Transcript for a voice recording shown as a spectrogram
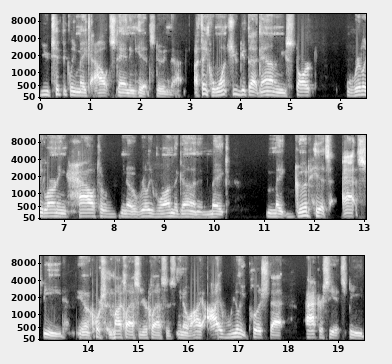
you typically make outstanding hits doing that. I think once you get that down and you start really learning how to you know really run the gun and make make good hits at speed. You know, of course, in my class and your classes, you know, I I really push that accuracy at speed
